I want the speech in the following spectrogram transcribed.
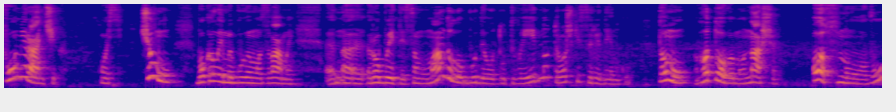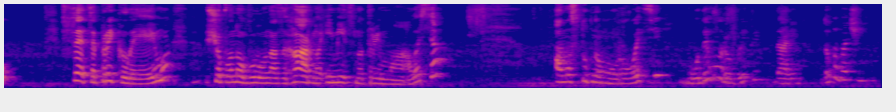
фоаміранчик. Ось. Чому? Бо коли ми будемо з вами е, робити саму мандалу, буде отут видно трошки серединку. Тому готовимо нашу основу, все це приклеїмо, щоб воно було у нас гарно і міцно трималося. А наступному році будемо робити далі. До побачення!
